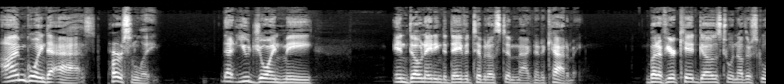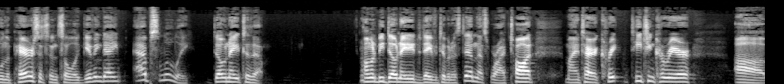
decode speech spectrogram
I'm going to ask personally that you join me in donating to David Thibodaux STEM Magnet Academy. But if your kid goes to another school in the parish that's in Sola Giving Day, absolutely donate to them. I'm going to be donating to David Thibodaux STEM. That's where I taught my entire cre- teaching career. Uh,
